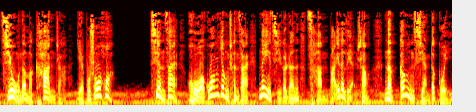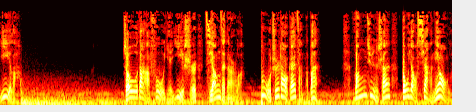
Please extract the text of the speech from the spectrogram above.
就那么看着也不说话。现在火光映衬在那几个人惨白的脸上，那更显得诡异了。周大富也一时僵在那儿了。不知道该怎么办，王俊山都要吓尿了。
